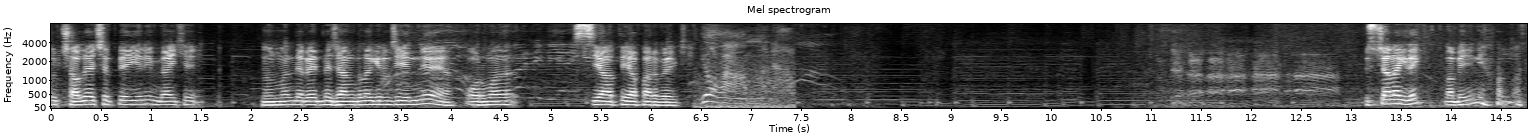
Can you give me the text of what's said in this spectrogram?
Dur çalıya çırpıya gireyim belki normalde redle jungle'a girince yeniliyor ya. Ormanı hissiyatı yapar belki. Üst cana gidelim. Lan beni niye almadın?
